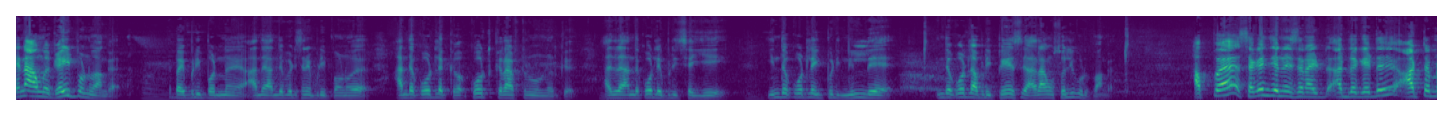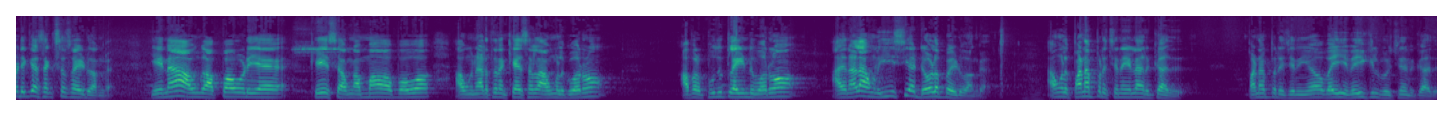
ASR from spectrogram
ஏன்னா அவங்க கைட் பண்ணுவாங்க. இப்போ இப்படி பண்ணு அந்த அந்த பெடிஷன் இப்படி பண்ணு அந்த கோர்ட்டில் கோர்ட் கிராஃப்ட்னு ஒன்று இருக்குது அதில் அந்த கோர்ட்டில் இப்படி செய்யி இந்த கோர்ட்டில் இப்படி நில்லு இந்த கோர்ட்டில் அப்படி பேசு அதெல்லாம் அவங்க சொல்லி கொடுப்பாங்க. அப்போ செகண்ட் ஜெனரேஷன் அட்வொகேட்டு ஆட்டோமேட்டிக்காக சக்ஸஸ் ஆகிடுவாங்க ஏன்னா அவங்க அப்பாவுடைய கேஸ் அவங்க அம்மாவோ அப்பாவோ அவங்க நடத்துகிற கேஸெல்லாம் அவங்களுக்கு வரும். அப்புறம் புது கிளைண்ட் வரும். அதனால் அவங்க ஈஸியாக டெவலப் ஆகிடுவாங்க அவங்களுக்கு பணப்பிரச்சனையெல்லாம் இருக்காது. பணப்பிரச்சனையோ வை வெஹிக்கிள் பிரச்சனையும் இருக்காது.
